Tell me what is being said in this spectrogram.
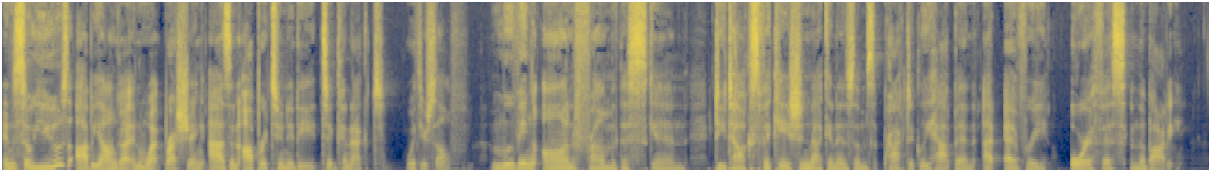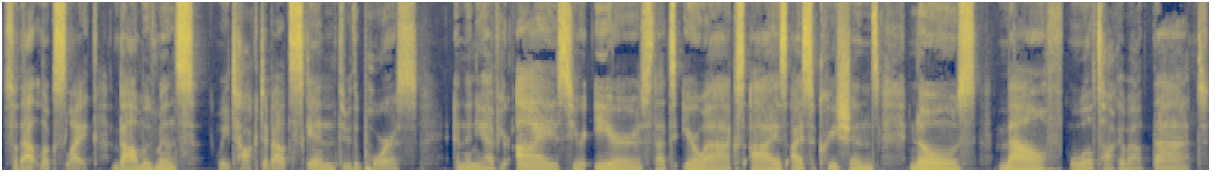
And so use Abhyanga and wet brushing as an opportunity to connect with yourself. Moving on from the skin, detoxification mechanisms practically happen at every orifice in the body. So that looks like bowel movements. We talked about skin through the pores and then you have your eyes, your ears, that's earwax, eyes, eye secretions, nose, mouth. We'll talk about that.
